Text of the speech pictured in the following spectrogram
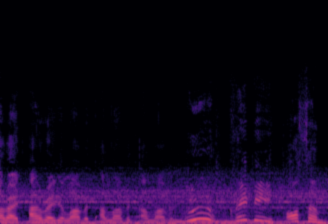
All right, I already love it. I love it. I love it. Ooh, creepy. Awesome.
